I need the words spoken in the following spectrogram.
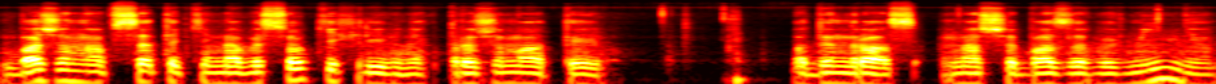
Бажано все-таки на високих рівнях прожимати один раз наше базове вміння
